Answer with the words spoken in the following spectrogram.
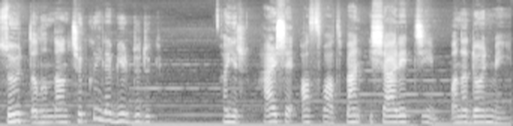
Söğüt dalından çakıyla bir düdük. Hayır, her şey asfalt. Ben işaretçiyim. Bana dönmeyin.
